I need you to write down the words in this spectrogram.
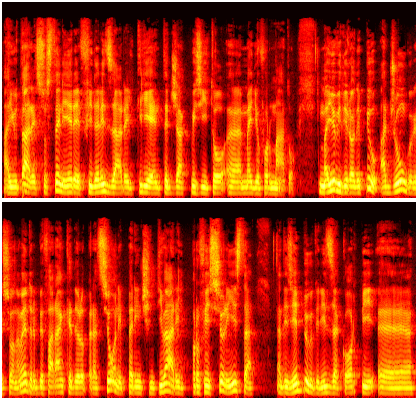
aiutare, sostenere e fidelizzare il cliente già acquisito eh, medio formato. Ma io vi dirò di più, aggiungo che secondo me dovrebbe fare anche delle operazioni per incentivare il professionista, ad esempio che utilizza corpi eh,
